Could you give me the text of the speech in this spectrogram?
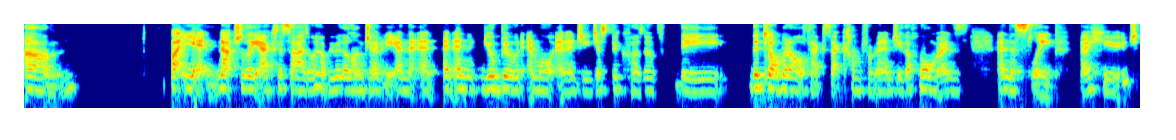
Um, but yeah, naturally exercise will help you with the longevity and, the, and, and you'll build more energy just because of the the domino effects that come from energy, the hormones and the sleep are huge.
